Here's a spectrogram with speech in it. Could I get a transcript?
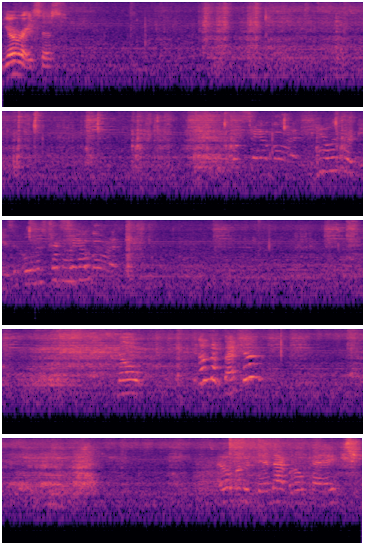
You're racist. You know this book is an oldest trick in the book? No. It doesn't affect him? I don't understand that, but okay. For some reason your staff isn't working now. I don't understand it.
